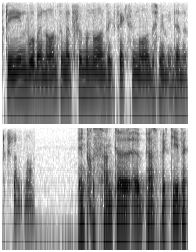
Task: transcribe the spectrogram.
stehen, wo wir 1995, 96 mit dem Internet gestanden haben. Interessante äh, Perspektive.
